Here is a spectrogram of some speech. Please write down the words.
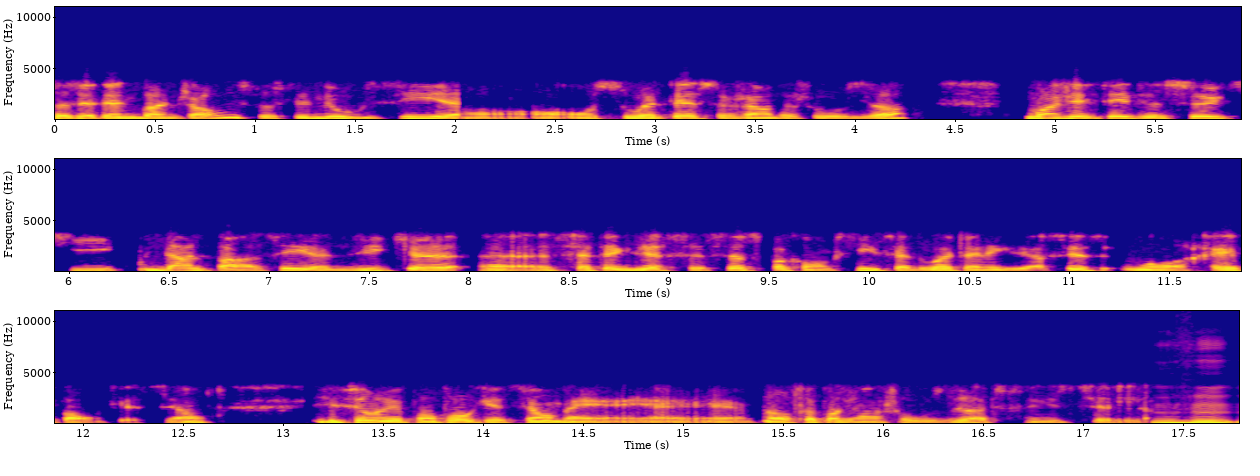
ça c'était une bonne chose parce que nous aussi on, souhaitait ce genre de choses-là. Moi, j'ai été de ceux qui, dans le passé, a dit que euh, cet exercice-là, c'est pas compliqué, ça doit être un exercice où on répond aux questions. Et si on ne répond pas aux questions, ben, euh, on ne fait pas grand-chose là, tout inutile. Mm-hmm.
